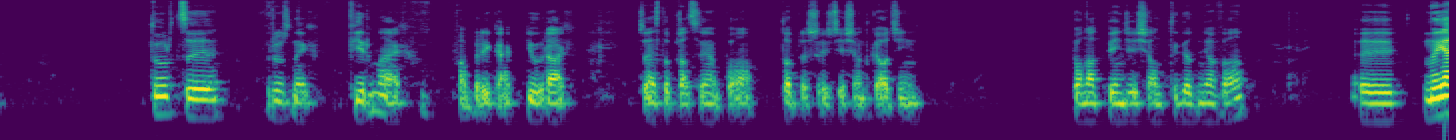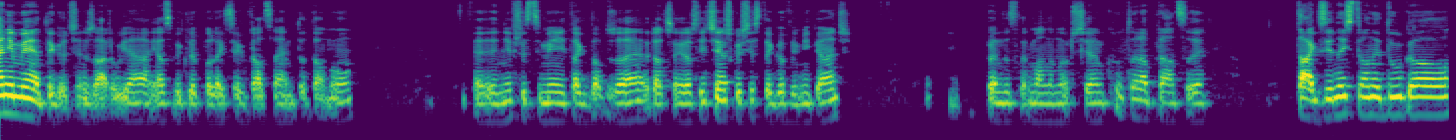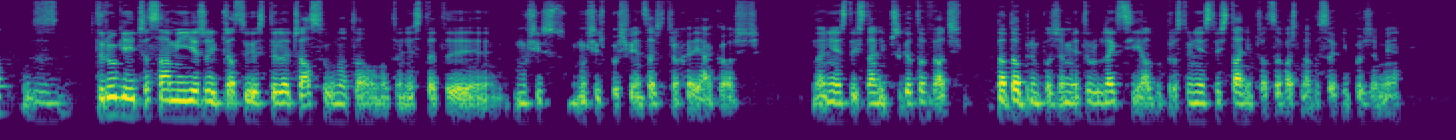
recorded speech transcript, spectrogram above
Turcy w różnych firmach, fabrykach, biurach często pracują po dobre 60 godzin, ponad 50 tygodniowo. Y, no ja nie miałem tego ciężaru. Ja, ja zwykle po lekcjach wracałem do domu. Y, nie wszyscy mieli tak dobrze. Raczej, raczej ciężko się z tego wymigać. Będąc normalnym nauczycielem, kultura pracy. Tak, z jednej strony długo, z drugiej czasami, jeżeli pracujesz tyle czasu, no to, no to niestety musisz, musisz poświęcać trochę jakość no nie jesteś w stanie przygotować na dobrym poziomie tylu lekcji, albo po prostu nie jesteś w stanie pracować na wysokim poziomie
